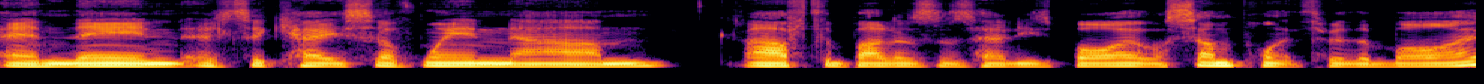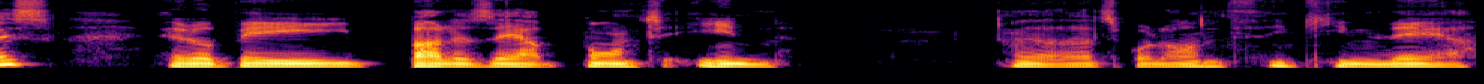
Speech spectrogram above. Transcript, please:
and then it's a case of when um, after Butters has had his buy or some point through the buys, it'll be Butters out, Bont in. Uh, that's what I'm thinking there.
